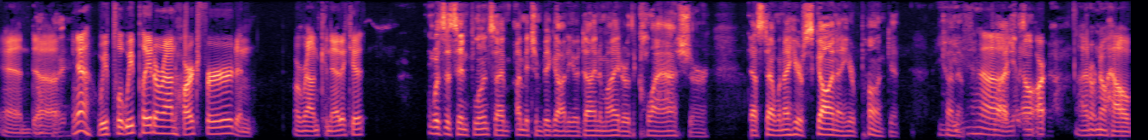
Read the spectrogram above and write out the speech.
And uh, yeah, we pl- we played around Hartford and around Connecticut. Was this influence? I, I mentioned Big Audio Dynamite or The Clash or that's that. When I hear ska and I hear punk, it kind of yeah, you know, our, I don't know how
